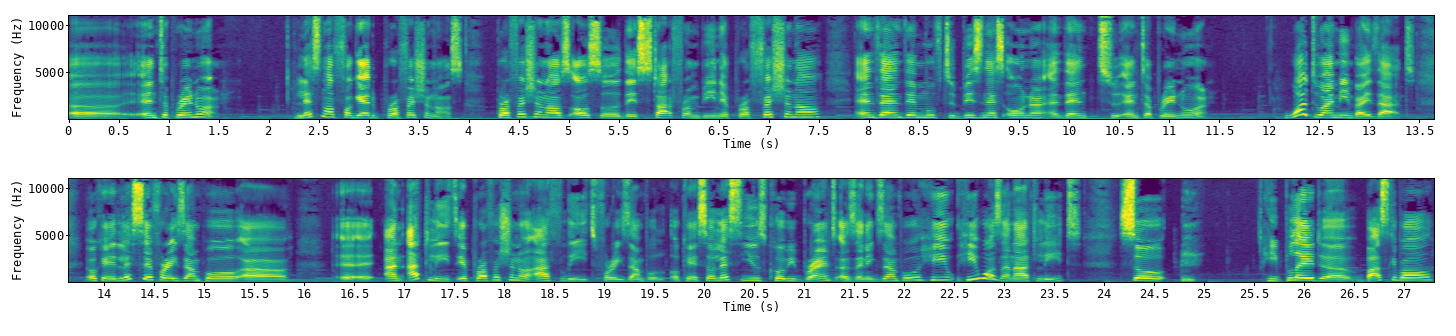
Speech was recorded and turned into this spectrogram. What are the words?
uh, entrepreneur. Let's not forget professionals. Professionals also they start from being a professional and then they move to business owner and then to entrepreneur. What do I mean by that? Okay, let's say for example. Uh, uh, an athlete, a professional athlete, for example. Okay, so let's use Kobe Bryant as an example. He he was an athlete, so he played uh, basketball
